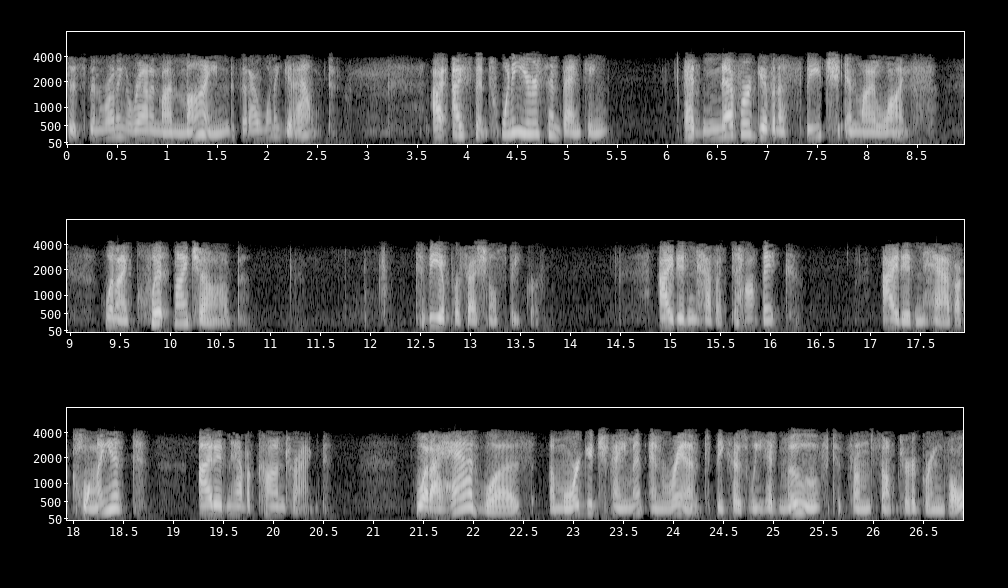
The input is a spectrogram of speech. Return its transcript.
that's been running around in my mind that I want to get out. I, I spent 20 years in banking, had never given a speech in my life. When I quit my job to be a professional speaker, I didn't have a topic, I didn't have a client, I didn't have a contract. What I had was a mortgage payment and rent because we had moved from Sumter to Greenville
